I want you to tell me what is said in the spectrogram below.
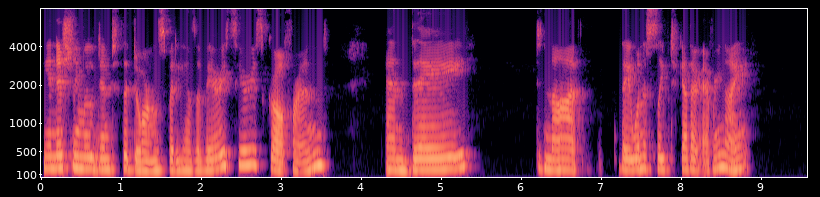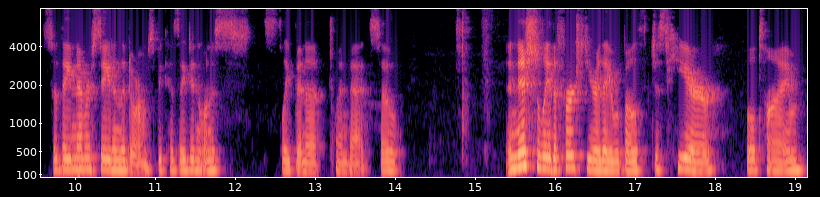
He initially moved into the dorms, but he has a very serious girlfriend, and they did not. They want to sleep together every night, so they never stayed in the dorms because they didn't want to sleep in a twin bed. So initially, the first year, they were both just here full time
